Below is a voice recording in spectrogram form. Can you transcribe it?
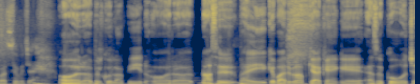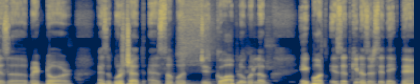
بد سے بچائے اور بالکل امین اور ناصر بھائی کے بارے میں آپ کیا کہیں گے as a coach as a mentor as a مرشد ایز ون جن کو آپ لوگ مطلب ایک بہت عزت کی نظر سے دیکھتے ہیں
